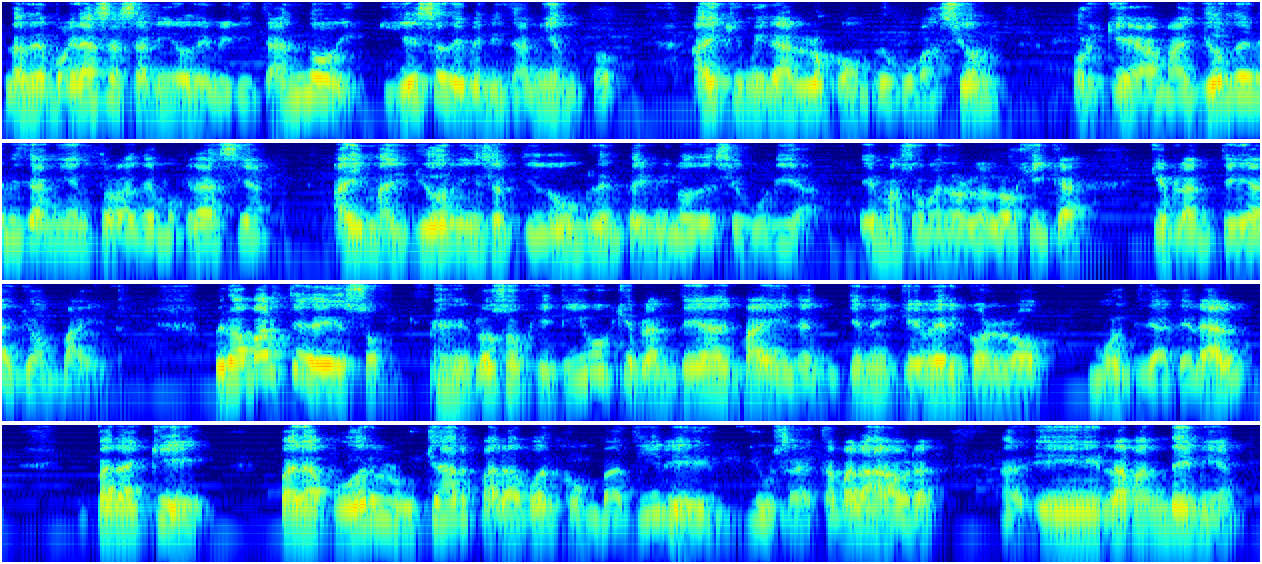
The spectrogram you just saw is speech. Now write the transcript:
Las democracias se han ido debilitando y ese debilitamiento hay que mirarlo con preocupación porque a mayor debilitamiento de la democracia hay mayor incertidumbre en términos de seguridad. Es más o menos la lógica que plantea John Biden. Pero aparte de eso, los objetivos que plantea Biden tienen que ver con lo multilateral. ¿Para qué? Para poder luchar, para poder combatir, eh, y usa esta palabra, eh, la pandemia,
